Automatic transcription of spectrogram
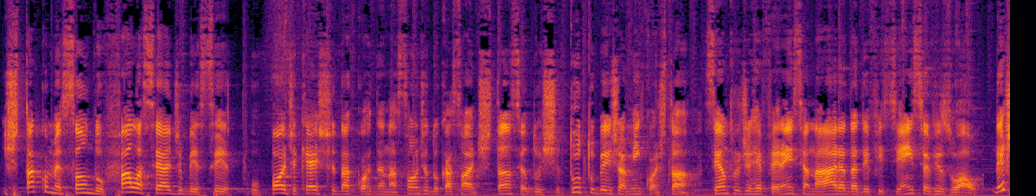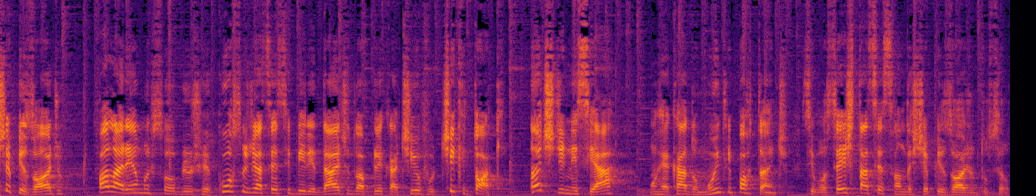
Está começando o Fala CADBC, o podcast da Coordenação de Educação à Distância do Instituto Benjamin Constant, centro de referência na área da deficiência visual. Neste episódio, falaremos sobre os recursos de acessibilidade do aplicativo TikTok. Antes de iniciar, um recado muito importante. Se você está acessando este episódio do seu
